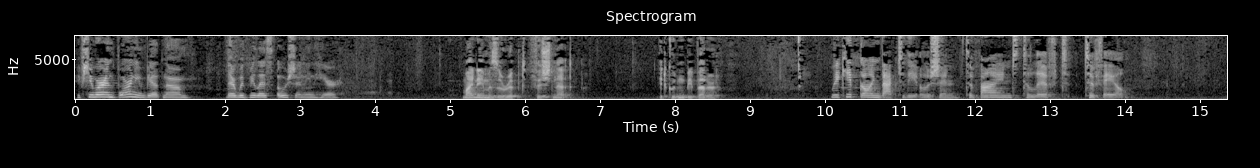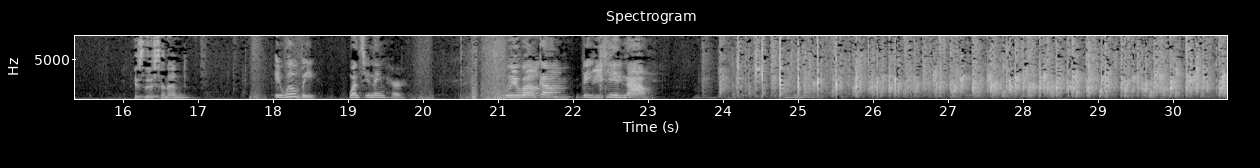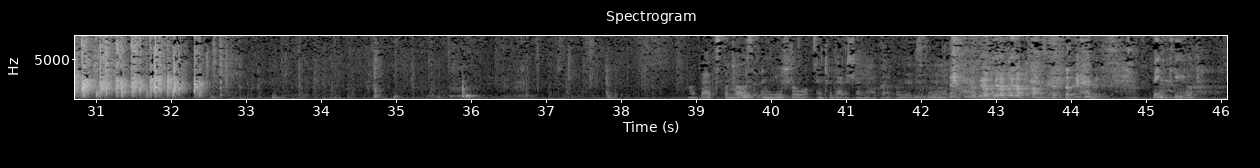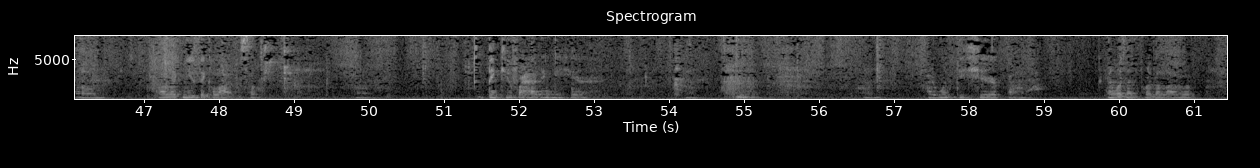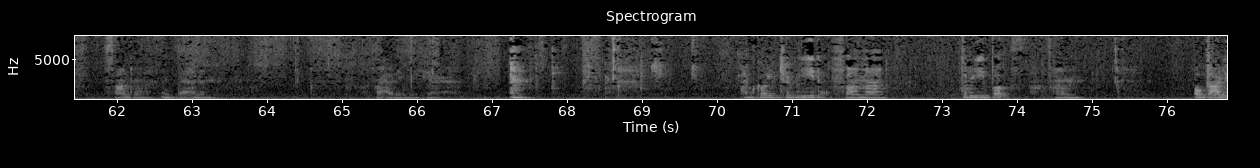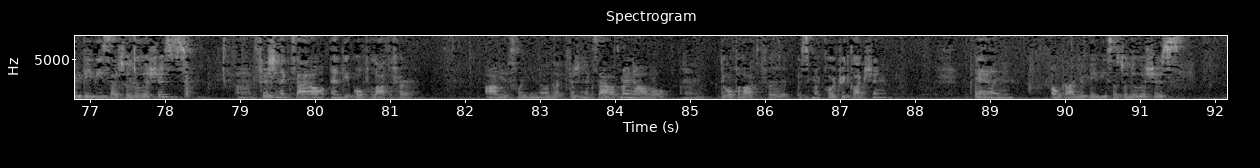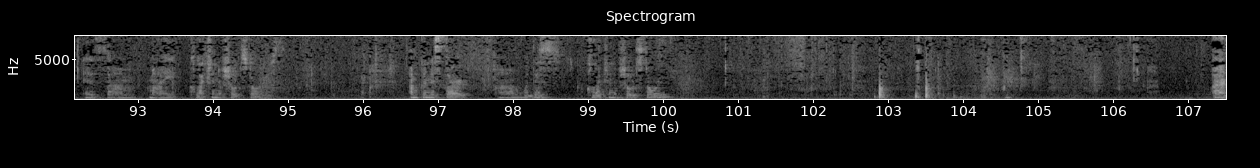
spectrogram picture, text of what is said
If she weren't born in Vietnam, there would be less ocean in here. My name is a ripped fishnet. It couldn't be better. We keep going back to the ocean to find, to lift, to fail. Is this an end? It will be, once you name her. We We, welcome welcome Vicky Vicky now. Well, that's the most unusual introduction I've ever experienced. Thank you. Um, I like music a lot, so um, thank you for having me here. Um, um, I wouldn't be here if um, it wasn't for the love of Sandra and Ben and for having me here. I'm going to read from uh, three books. Um, oh God, your babies are so delicious. Uh, Fish in Exile and The Old Philosopher. Obviously, you know that Fish in Exile is my novel, and The Old Philosopher is my poetry collection. And Oh God, your babies are so delicious is um, my collection of short stories. I'm going to start um, with this collection of short stories.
